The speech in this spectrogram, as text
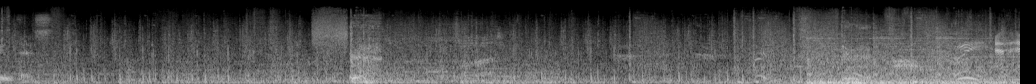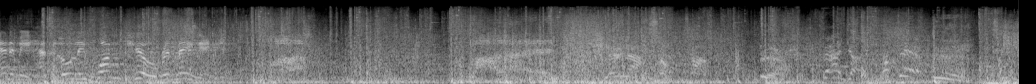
do this. An enemy has only one kill remaining. You're not so tough. Bad guy, up there!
